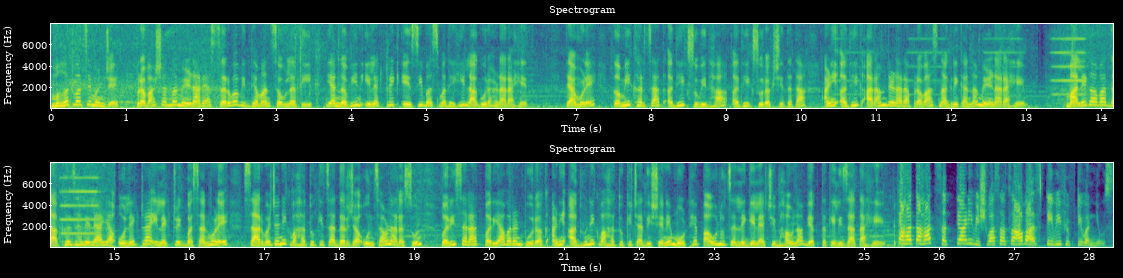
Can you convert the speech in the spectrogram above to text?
महत्त्वाचे म्हणजे प्रवाशांना मिळणाऱ्या सर्व विद्यमान सवलती या नवीन इलेक्ट्रिक एसी बसमध्येही लागू राहणार आहेत. त्यामुळे कमी खर्चात अधिक सुविधा अधिक सुरक्षितता आणि अधिक आराम देणारा प्रवास नागरिकांना मिळणार आहे. मालेगावात दाखल झालेल्या या ओलेक्ट्रा इलेक्ट्रिक बसांमुळे सार्वजनिक वाहतुकीचा दर्जा उंचावणार असून परिसरात पर्यावरणपूरक आणि आधुनिक वाहतुकीच्या दिशेने मोठे पाऊल उचलले गेल्याची भावना व्यक्त केली जात आहे. पाहत आहात सत्य आणि विश्वासाचा आवाज टीव्ही फिफ्टी वन न्यूज.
